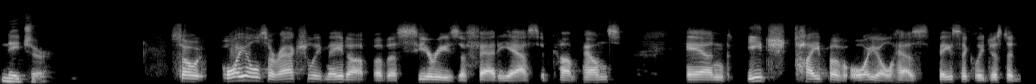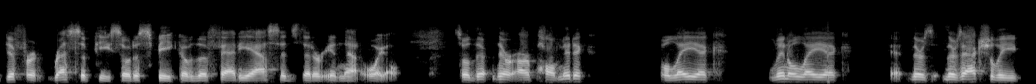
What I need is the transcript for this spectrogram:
nature? So, oils are actually made up of a series of fatty acid compounds. And each type of oil has basically just a different recipe, so to speak, of the fatty acids that are in that oil. So there, there are palmitic, oleic, linoleic. There's there's actually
